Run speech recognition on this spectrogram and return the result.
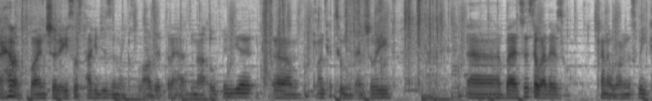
I have a bunch of ASOS packages in my closet that I have not opened yet. Um, I'll get to them eventually. Uh, but since the weather's kind of warm this week,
